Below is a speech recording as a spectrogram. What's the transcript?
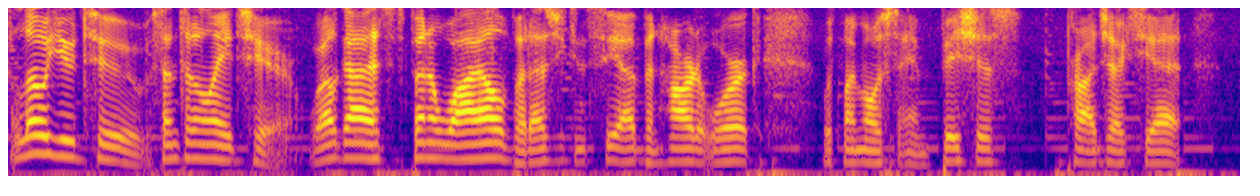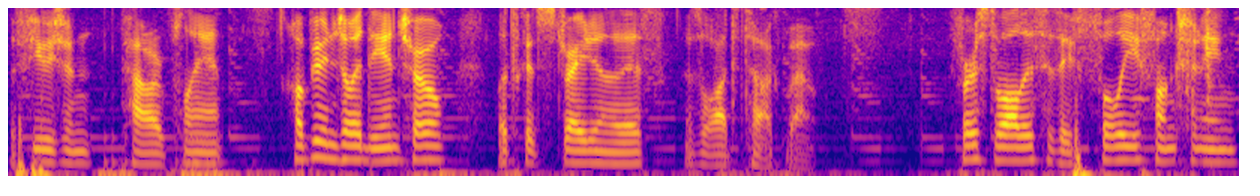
Hello YouTube, Sentinel H here. Well guys, it's been a while, but as you can see I've been hard at work with my most ambitious project yet, the fusion power plant. Hope you enjoyed the intro. Let's get straight into this. There's a lot to talk about. First of all, this is a fully functioning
